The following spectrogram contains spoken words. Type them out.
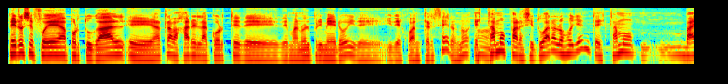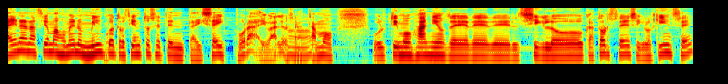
pero se fue a Portugal eh, a trabajar en la corte de, Manuel I y de, y de Juan III. ¿no? Ah. Estamos, para situar a los oyentes, estamos, Baena nació más o menos en 1476 por ahí, ¿vale? O sea, ah. estamos últimos años del siglo XIV, siglo XV,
